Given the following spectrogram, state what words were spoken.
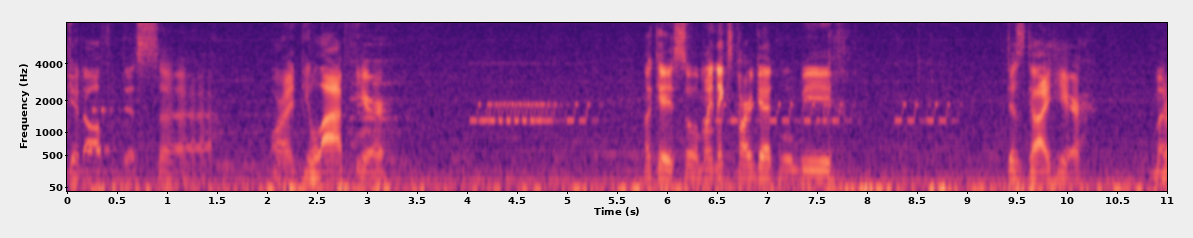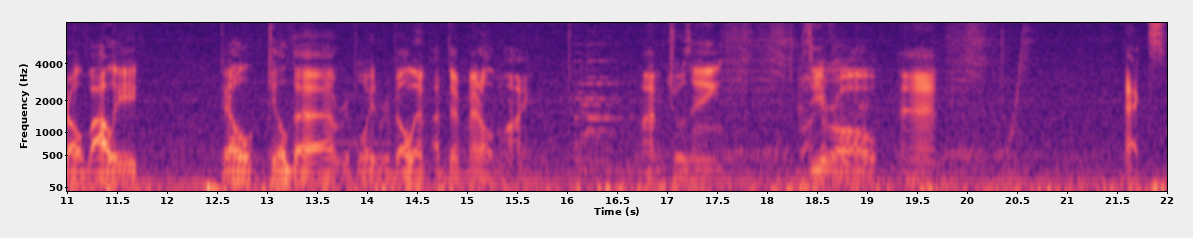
get off of this uh, R&D lab here. Okay, so my next target will be this guy here. Metal Valley. Kill, kill the Reploid Rebellion at the Metal Mine. I'm choosing Zero and X.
